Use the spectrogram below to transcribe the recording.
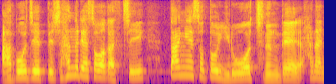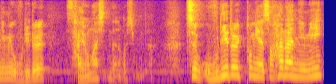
아버지의 뜻이 하늘에서와 같이 땅에서도 이루어지는데 하나님이 우리를 사용하신다는 것입니다. 즉 우리를 통해서 하나님이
